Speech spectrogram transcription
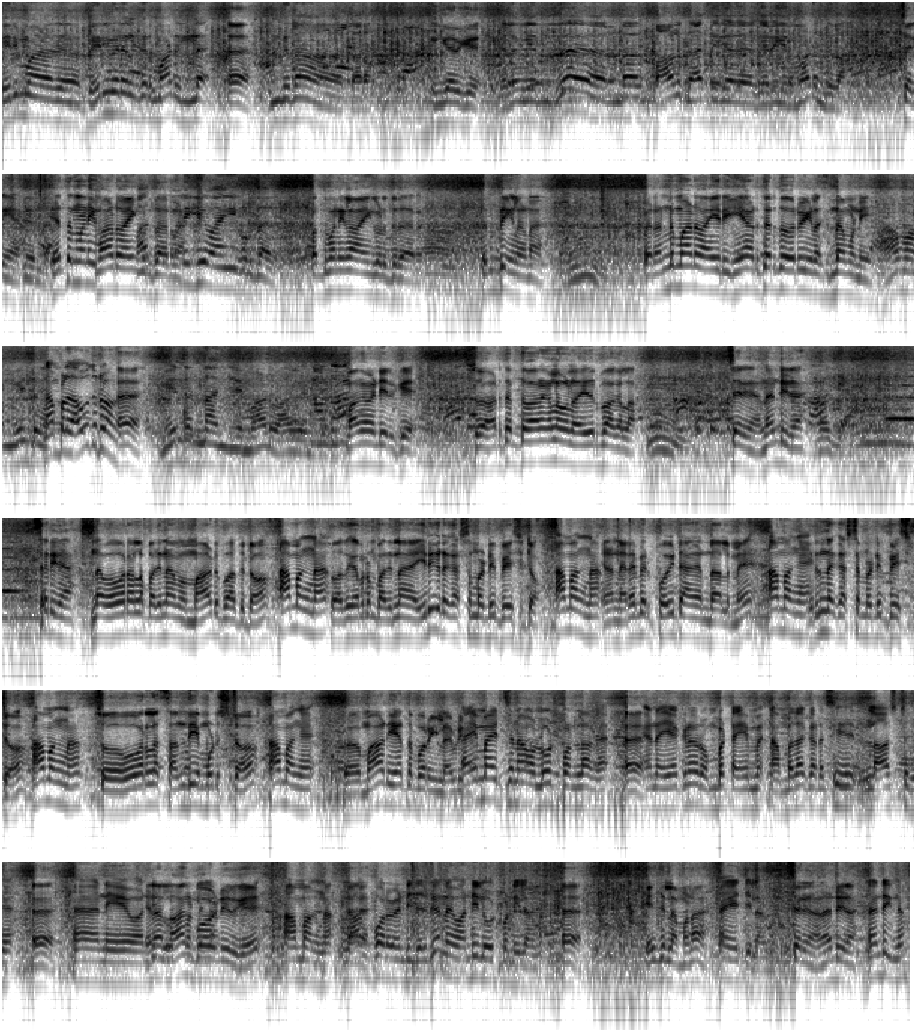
பெரிய மாடு பெரிய வீடு இருக்கிற மாடு இல்லை. இங்கே தான் தரம். இங்கே இருக்கு. நிலவி இருந்தது ரெண்டாவது பால் ஜாஸ்தி கற- கிடைக்கிற மாடு இங்கே தான் சரிங்க எத்தனை மணிக்கு மாடு வாங்கி மணிக்கு வாங்கி கொடுத்தாரு. பத்து மணிக்கெலாம் வாங்கி கொடுத்துட்டாரு. திருப்திங்களாண்ணா இப்போ ரெண்டு மாடு வாங்கிருக்கீங்க அடுத்தடுத்து வருவீங்களா சிந்தாமணி? ஆமாம் மீண்டும். நம்மள அவுத்துடுவாங்க. மீண்டும் இன்னும் அஞ்சு மாடு வாங்க வேண்டியது. வாங்க வேண்டியிருக்கு. ஸோ அடுத்தடுத்த வாரங்களும் உங்களை எதிர்பார்க்கலாம். சரிண்ணா நன்றிண்ணா. ஓகே. சரிண்ணா. நான் ஓவராலாக பார்த்தீங்கன்னா நம்ம மாடு பார்த்துட்டோம் ஆமாங்கண்ணா. ஸோ அதுக்கப்புறம் பார்த்தீங்கன்னா இருக்கிற கஸ்டமர்கிட்டையும் பேசிட்டோம். ஆமாங்கண்ணா. ஏன்னா நிறைய பேர் போயிட்டாங்க இருந்தாலுமே ஆமாங்க. இருந்த கஸ்டமர்கிட்டையும் பேசிட்டோம். ஆமாங்கண்ணா. ஸோ ஓவராலாக சந்தையை முடிச்சிட்டோம். ஆமாங்க. மாடு ஏற்ற போறீங்களா? எப்படி? டைம் ஆயிடுச்சுன்னா லோட் பண்ணலாங்க. ஏன்னா ஏற்கனவே ரொம்ப டைம் நம்ம தான் கடைசி லாஸ்ட்டுங்க நீ பண்ணிடலாம். போக வேண்டியிருக்கு. ஆமாங்கண்ணா. லாங் போற வேண்டியது இருக்கு நான் வண்டி லோட் பண்ணிடலாங்கண்ணா ஏற்றிடலாமாண்ணா ஏற்றிடலாங்க சரிண்ணா நன்றிண்ணா. நன்றிங்கண்ணா.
